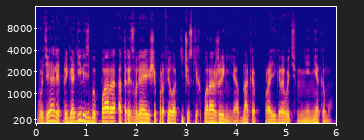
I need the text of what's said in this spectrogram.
В идеале пригодились бы пара отрезвляюще-профилактических поражений, однако проигрывать мне некому.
